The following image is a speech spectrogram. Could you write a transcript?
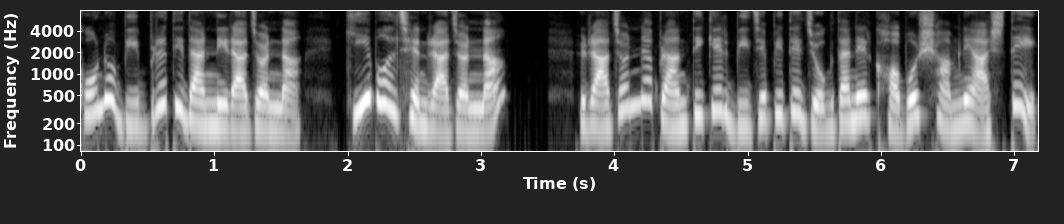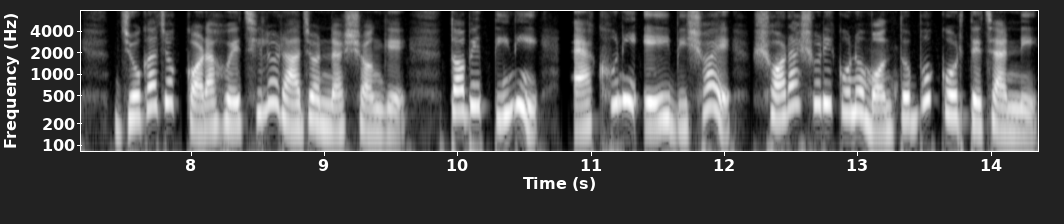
কোনো বিবৃতি দেননি রাজন্না। কি বলছেন রাজন্না? রাজন্না প্রান্তিকের বিজেপিতে যোগদানের খবর সামনে আসতেই যোগাযোগ করা হয়েছিল রাজন্নার সঙ্গে। তবে তিনি এখনই এই বিষয়ে সরাসরি কোনো মন্তব্য করতে চাননি।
